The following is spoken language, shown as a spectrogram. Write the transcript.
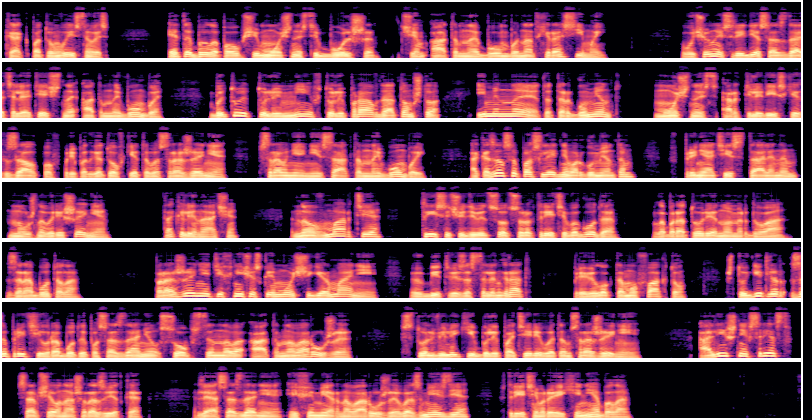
Как потом выяснилось, это было по общей мощности больше, чем атомная бомба над Хиросимой. В ученой среде создателей отечественной атомной бомбы бытует то ли миф, то ли правда о том, что именно этот аргумент Мощность артиллерийских залпов при подготовке этого сражения в сравнении с атомной бомбой оказался последним аргументом в принятии Сталиным нужного решения. Так или иначе, но в марте 1943 года лаборатория номер 2 заработала. Поражение технической мощи Германии в битве за Сталинград привело к тому факту, что Гитлер запретил работы по созданию собственного атомного оружия – столь велики были потери в этом сражении. А лишних средств, сообщала наша разведка, для создания эфемерного оружия возмездия в Третьем Рейхе не было.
